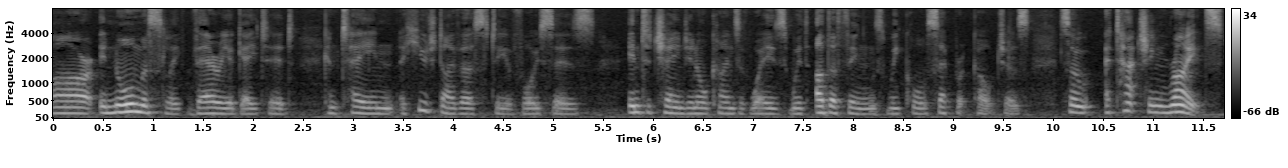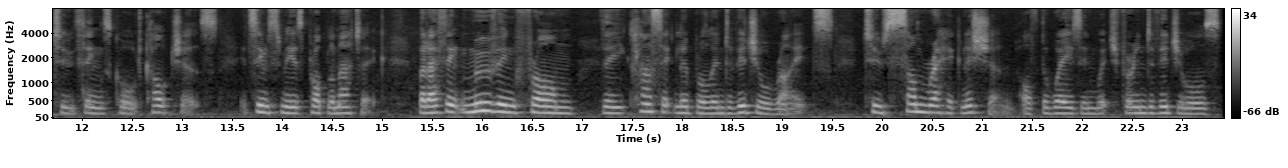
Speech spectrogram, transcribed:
are enormously variegated, contain a huge diversity of voices, interchange in all kinds of ways with other things we call separate cultures. So attaching rights to things called cultures, it seems to me, is problematic. But I think moving from the classic liberal individual rights to some recognition of the ways in which, for individuals,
